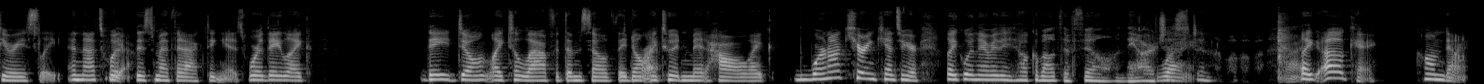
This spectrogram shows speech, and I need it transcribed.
seriously and that's what Yeah. this method acting is where they like they don't like to laugh at themselves they don't Right. like to admit how like we're not curing cancer here like whenever they talk about the film and the artist Right. and blah, blah, blah. right like okay calm down Right.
